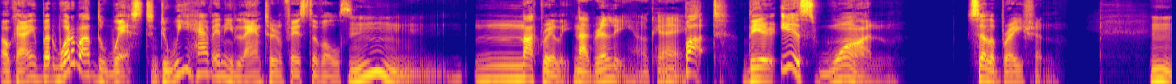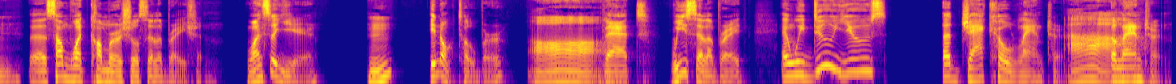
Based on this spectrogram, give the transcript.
Okay, but what about the west? Do we have any lantern festivals? Mm, Not really. not really. Okay. But there is one celebration, Hmm. a somewhat commercial celebration, once a year Hmm? in October Oh. that we celebrate, and we do use a jack o' lantern, ah. a lantern,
